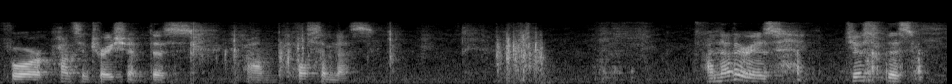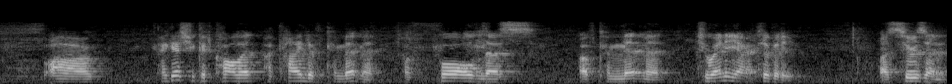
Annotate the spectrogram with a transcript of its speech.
for concentration, this um, wholesomeness. Another is just this, uh, I guess you could call it a kind of commitment, a fullness of commitment to any activity. Uh, Susan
